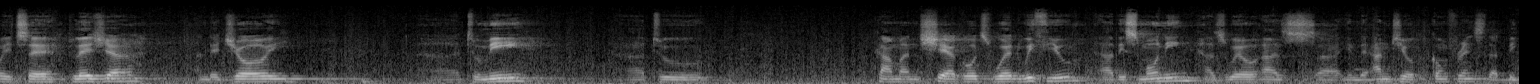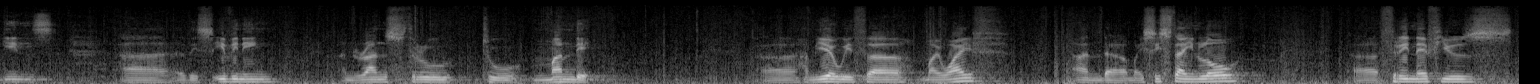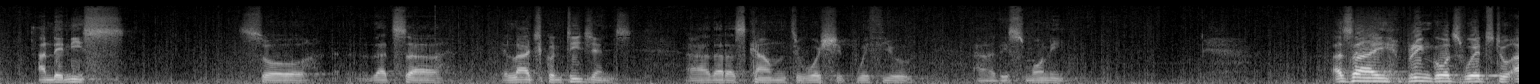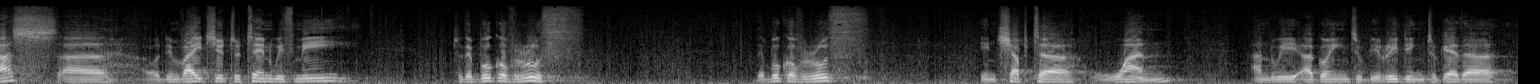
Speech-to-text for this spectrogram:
So it's a pleasure and a joy uh, to me uh, to come and share God's word with you uh, this morning, as well as uh, in the Antioch conference that begins uh, this evening and runs through to Monday. Uh, I'm here with my wife and my sister in law uh, three nephews and a niece. So that's uh, a large contingent uh, that has come to worship with you uh, this morning. As I bring God's word to us, uh, I would invite you to turn with me to the book of Ruth. The book of Ruth in chapter 1 and we are going to be reading together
